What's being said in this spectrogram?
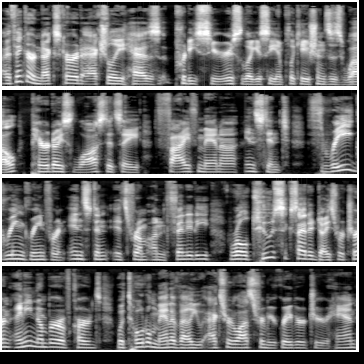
I think our next card actually has pretty serious legacy implications as well. Paradise Lost, it's a five mana instant, three green green for an instant. It's from Unfinity. Roll two six sided dice, return any number of cards with total mana value X or less from your graveyard to your hand,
